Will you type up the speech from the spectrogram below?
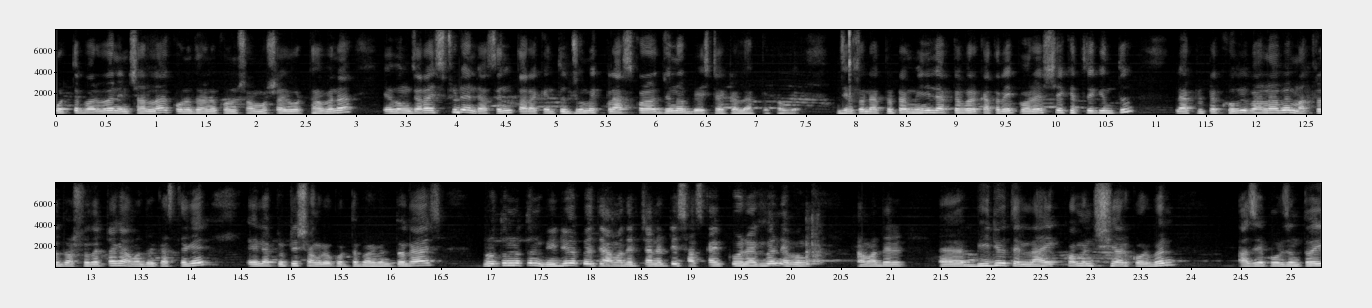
করতে পারবেন। ইনশাল্লাহ কোনো ধরনের কোনো সমস্যায় পড়তে হবে না। এবং যারা স্টুডেন্ট আছেন, তারা কিন্তু জুমে ক্লাস করার জন্য বেস্ট একটা ল্যাপটপ হবে। যেহেতু ল্যাপটপটা মিনি ল্যাপটপের কাতারেই পড়ে, সেক্ষেত্রে কিন্তু ল্যাপটপটা খুবই ভালো হবে। মাত্র দশ হাজার টাকা আমাদের কাছ থেকে এই ল্যাপটপটি সংগ্রহ করতে পারবেন। তো গাইজ নতুন নতুন ভিডিও পেতে আমাদের চ্যানেলটি সাবস্ক্রাইব করে রাখবেন এবং আমাদের ভিডিওতে লাইক কমেন্ট শেয়ার করবেন। আজ এ পর্যন্তই,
